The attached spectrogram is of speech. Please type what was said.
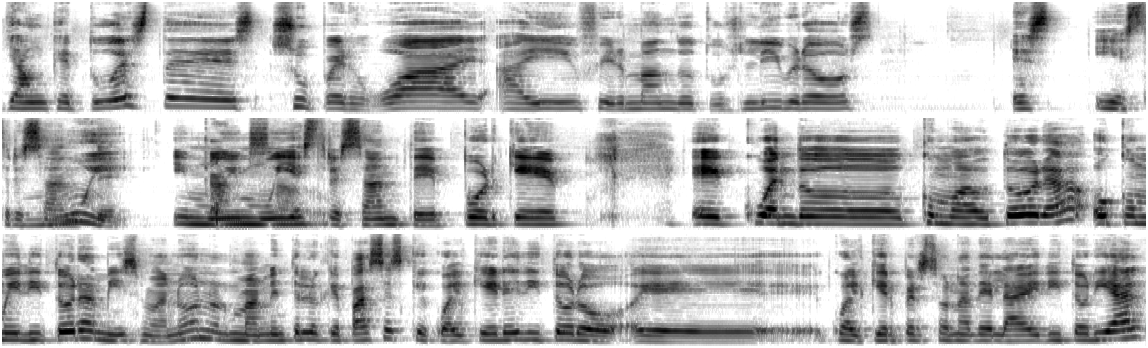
Y aunque tú estés súper guay ahí firmando tus libros, es y estresante. y muy, muy estresante. Porque eh, cuando, como autora o como editora misma, ¿no? Normalmente lo que pasa es que cualquier editor o eh, cualquier persona de la editorial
